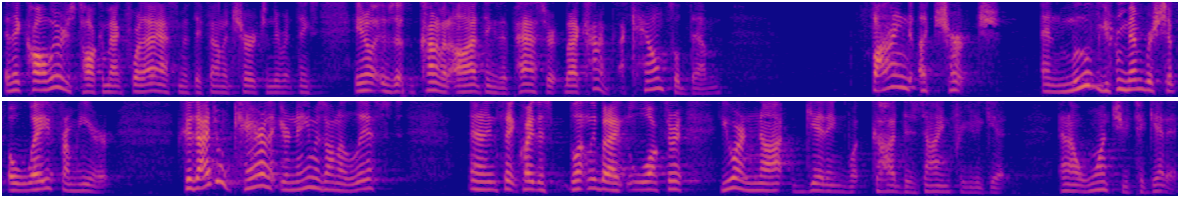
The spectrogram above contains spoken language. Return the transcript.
And they called. We were just talking back and forth. I asked them if they found a church and different things. You know, it was a, kind of an odd thing as a pastor, but I kind of I counseled them. Find a church and move your membership away from here. Because I don't care that your name is on a list. And I didn't say it quite this bluntly, but I walked through it. You are not getting what God designed for you to get. And I want you to get it.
